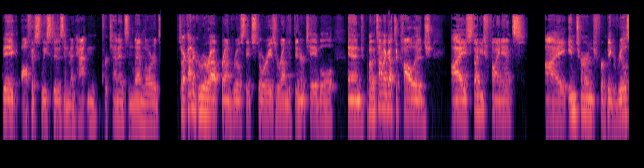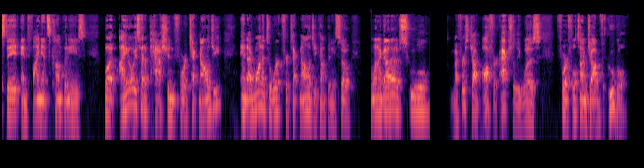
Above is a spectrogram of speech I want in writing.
big office leases in Manhattan for tenants and landlords. So I kind of grew up around real estate stories around the dinner table. And by the time I got to college, I studied finance. I interned for big real estate and finance companies, but I always had a passion for technology and I wanted to work for technology companies. So when I got out of school, my first job offer actually was for a full time job with Google.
